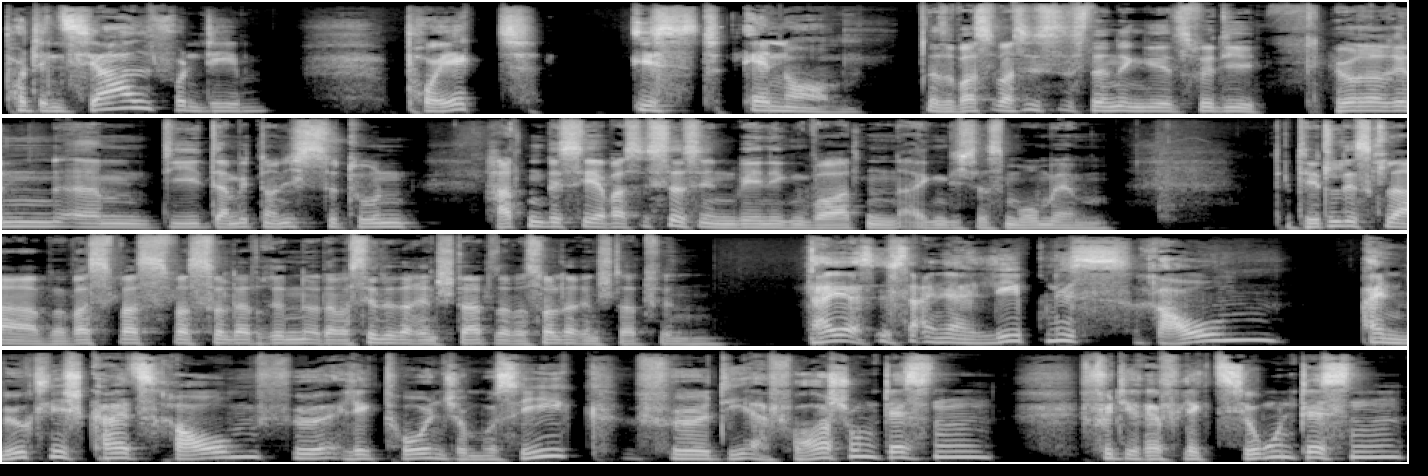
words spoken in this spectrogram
Potenzial von dem Projekt ist enorm. Also was, was ist es denn jetzt für die Hörerinnen, ähm, die damit noch nichts zu tun hatten bisher? Was ist das in wenigen Worten eigentlich, das MOMEM? Der Titel ist klar, aber was, was, was soll da drin oder was findet darin statt oder was soll darin stattfinden? Naja, es ist ein Erlebnisraum, ein Möglichkeitsraum für elektronische Musik, für die Erforschung dessen, für die Reflexion dessen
